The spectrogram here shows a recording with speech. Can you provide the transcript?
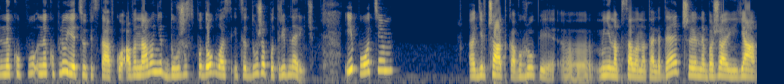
не, купу, не куплю я цю підставку, а вона мені дуже сподобалась і це дуже потрібна річ. І потім е, дівчатка в групі е, мені написала Наталя Де, чи не бажаю я е,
